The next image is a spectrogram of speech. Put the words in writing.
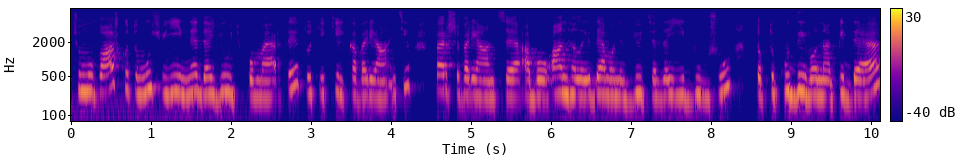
Чому важко? Тому що їй не дають померти. Тут є кілька варіантів. Перший варіант це або ангели і демони б'ються за її душу, тобто куди вона піде.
